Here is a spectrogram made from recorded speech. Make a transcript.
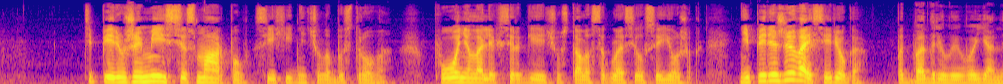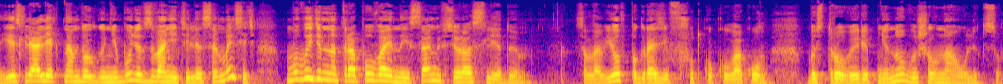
«Теперь уже миссис Марпл», — съехидничала Быстрова. «Понял, Олег Сергеевич», — устало согласился ежик. «Не переживай, Серега», — подбодрила его Яна. «Если Олег нам долго не будет звонить или смсить, мы выйдем на тропу войны и сами все расследуем». Соловьев, погрозив в шутку кулаком Быстрова и Репнину, вышел на улицу.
